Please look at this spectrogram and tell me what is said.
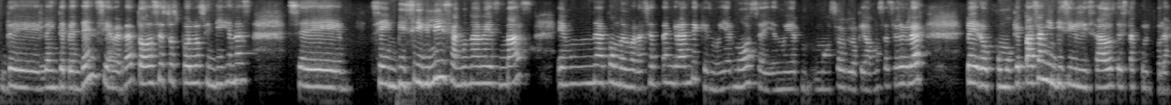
de la independencia, ¿verdad? Todos estos pueblos indígenas se, se invisibilizan una vez más en una conmemoración tan grande que es muy hermosa y es muy hermoso lo que vamos a celebrar, pero como que pasan invisibilizados de esta cultura,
